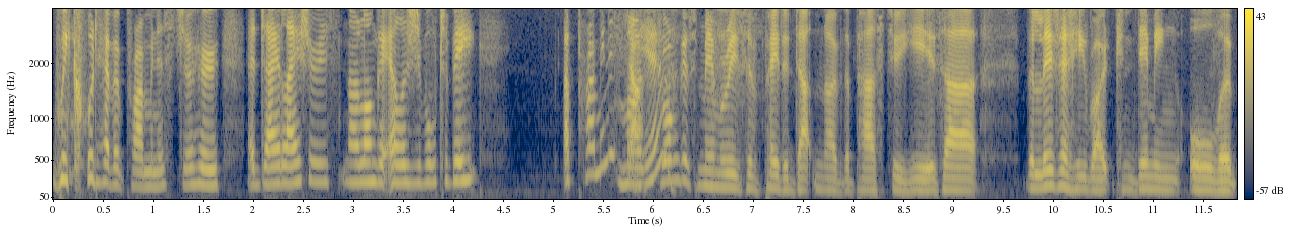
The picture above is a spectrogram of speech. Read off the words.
we could have a Prime Minister who a day later is no longer eligible to be a Prime Minister. My strongest memories of Peter Dutton over the past two years are the letter he wrote condemning all the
